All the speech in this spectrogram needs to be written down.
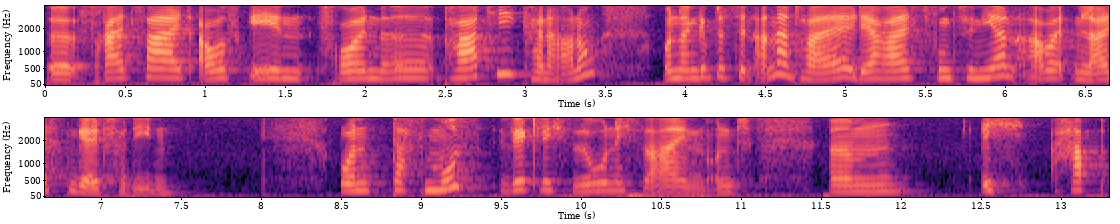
äh, Freizeit, Ausgehen, Freunde, Party, keine Ahnung. Und dann gibt es den anderen Teil, der heißt funktionieren, arbeiten, leisten, Geld verdienen. Und das muss wirklich so nicht sein. Und ähm, ich habe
